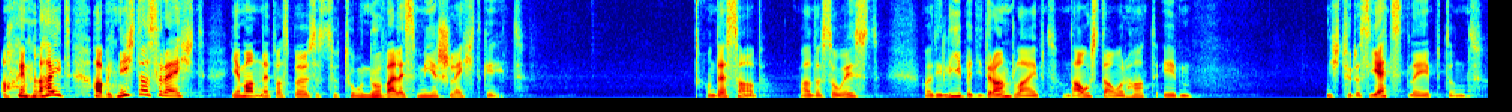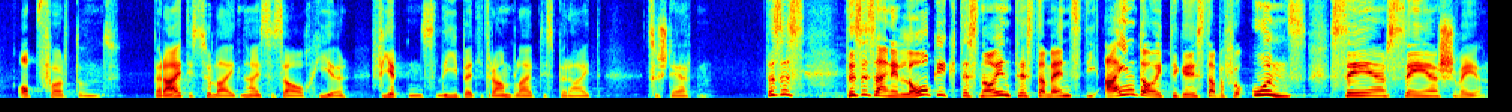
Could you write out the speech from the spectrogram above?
Auch im Leid habe ich nicht das Recht, jemandem etwas Böses zu tun, nur weil es mir schlecht geht. Und deshalb, weil das so ist, weil die Liebe, die dran bleibt und Ausdauer hat, eben nicht für das Jetzt lebt und opfert und bereit ist zu leiden, heißt es auch hier, Viertens, Liebe, die dranbleibt, ist bereit zu sterben. Das ist, das ist eine Logik des Neuen Testaments, die eindeutig ist, aber für uns sehr, sehr schwer.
